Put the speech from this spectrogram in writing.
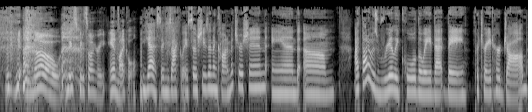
I know. It makes me so angry. And Michael. Yes, exactly. So she's an econometrician, and um, I thought it was really cool the way that they portrayed her job.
